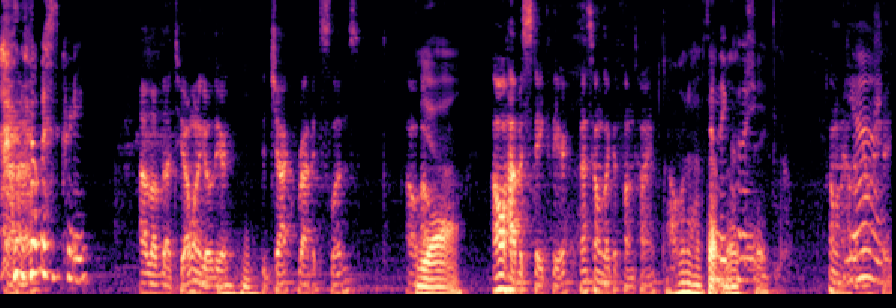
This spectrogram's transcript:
Uh, that was great. I love that too. I want to go there. Mhm. The Jack Rabbit Slims. Oh, I'll, Yeah, I'll have a steak there. That sounds like a fun time. I want to have that And they milkshake. I want to have Yeah. a milkshake.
